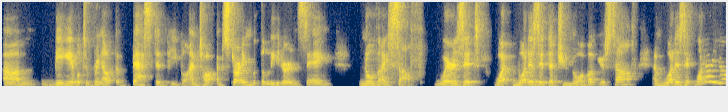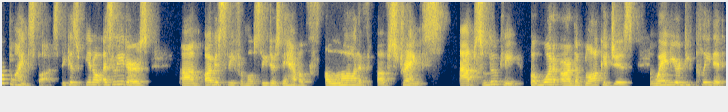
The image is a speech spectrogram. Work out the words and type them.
um, being able to bring out the best in people. I'm talking. I'm starting with the leader and saying, "Know thyself." Where is it? What What is it that you know about yourself? And what is it? What are your blind spots? Because you know, as leaders, um, obviously, for most leaders, they have a, a lot of of strengths, absolutely. But what are the blockages when you're depleted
